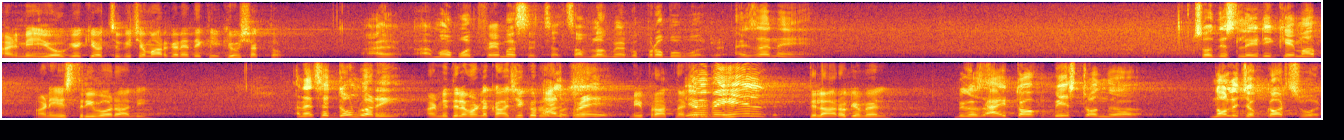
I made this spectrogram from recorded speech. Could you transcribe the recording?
आणि मी योग्य किंवा चुकीच्या मार्गाने देखील घेऊ शकतो I, I'm a बहुत फेमस है चल सब लोग मेरे को प्रभु बोल रहे हैं। ऐसा नहीं so this lady came up आणि ही स्त्री वर आली and I said, Don't worry, आणि मी तिला म्हटलं काळजी करू I'll नकोस pray. मी प्रार्थना You will be केली healed. तिला आरोग्य मिळेल Because I talk based on the knowledge of God's word,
